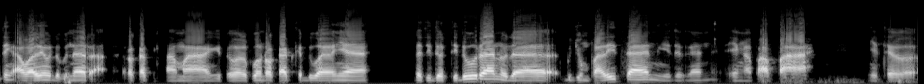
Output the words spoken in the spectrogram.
penting awalnya udah benar rokat pertama gitu. Walaupun rokat keduanya udah tidur tiduran udah jumpalitan gitu kan ya nggak apa-apa gitu loh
